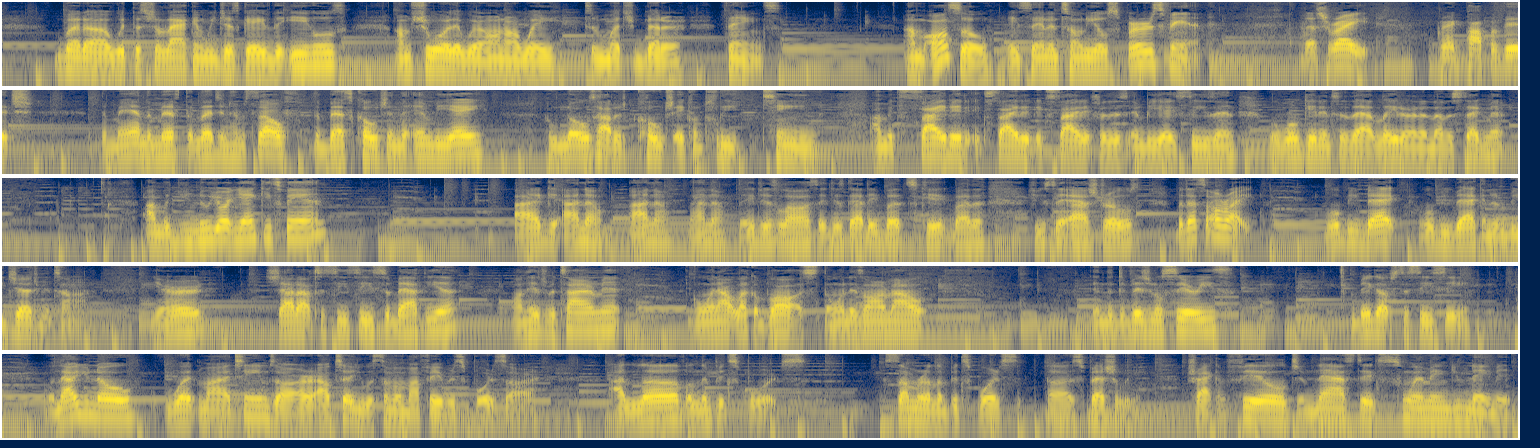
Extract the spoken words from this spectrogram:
but uh, with the shellacking we just gave the Eagles, I'm sure that we're on our way to much better things. I'm also a San Antonio Spurs fan. That's right. Gregg Popovich, the man, the myth, the legend himself, the best coach in the NBA, who knows how to coach a complete team. I'm excited, excited, excited for this NBA season, but we'll get into that later in another segment. I'm a New York Yankees fan. I get, I know, I know, I know. They just lost. They just got their butts kicked by the Houston Astros, but that's all right. We'll be back. We'll be back, and it'll be judgment time. You heard? Shout out to CC Sabathia on his retirement, going out like a boss, throwing his arm out in the divisional series. Big ups to CC. Well, now you know what my teams are. I'll tell you what some of my favorite sports are. I love Olympic sports, Summer Olympic sports, uh, especially track and field, gymnastics, swimming, you name it.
